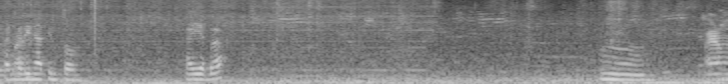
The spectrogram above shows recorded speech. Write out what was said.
Tanggalin natin to. Kaya ba? Hmm. Parang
